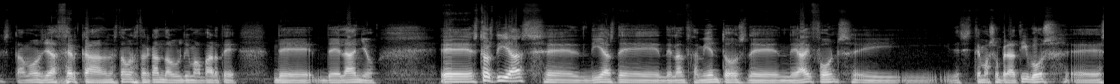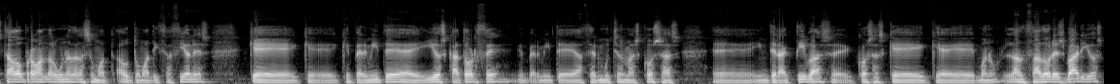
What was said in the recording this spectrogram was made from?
Estamos ya cerca, nos estamos acercando a la última parte del año. Eh, estos días, eh, días de, lanzamientos de, iPhones y, de sistemas operativos, eh, he estado probando algunas de las automatizaciones que, permite iOS 14, que permite hacer muchas más cosas interactivas, cosas que, bueno, lanzadores varios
